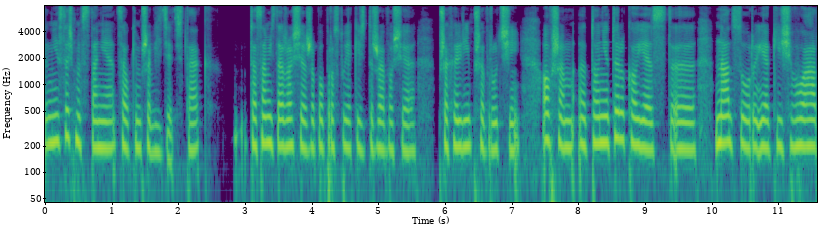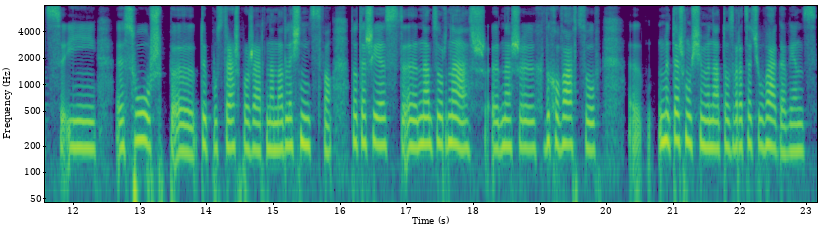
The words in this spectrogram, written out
y, nie jesteśmy w stanie całkiem przewidzieć, tak? Czasami zdarza się, że po prostu jakieś drzewo się przechyli, przewróci. Owszem, y, to nie tylko jest y, nadzór jakichś władz i y, służb typu Straż Pożarna, Nadleśnictwo. To też jest nadzór nasz, naszych wychowawców. My też musimy na to zwracać uwagę, więc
